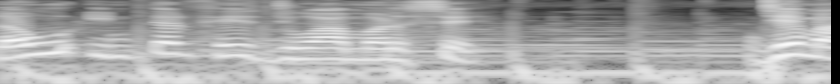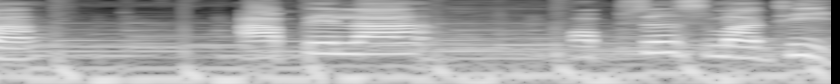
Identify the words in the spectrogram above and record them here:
નવું ઇન્ટરફેસ જોવા મળશે. જેમાં આપેલા ઓપ્શન્સમાંથી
